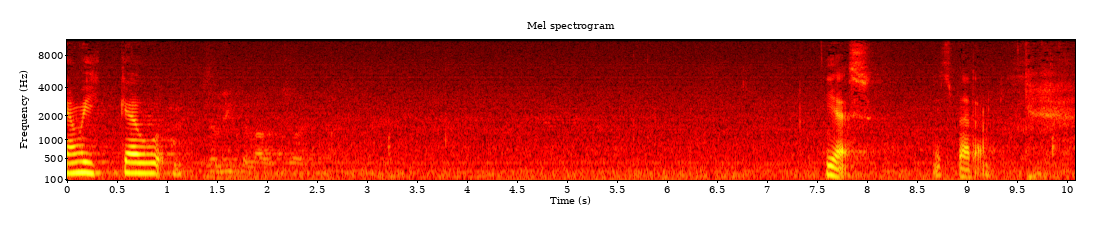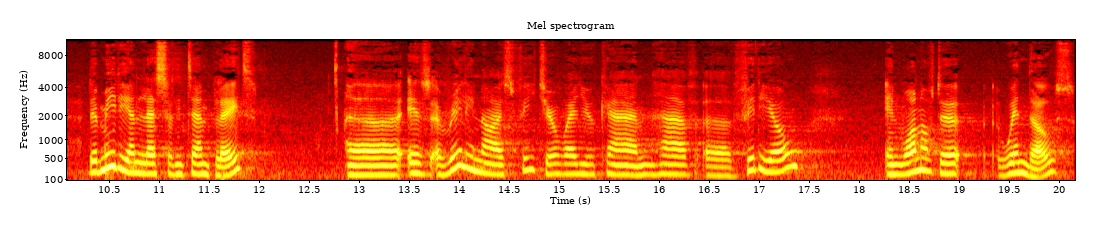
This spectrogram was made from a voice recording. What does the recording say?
can we go? Yes, it's better. The media lesson template uh, is a really nice feature where you can have a video in one of the windows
